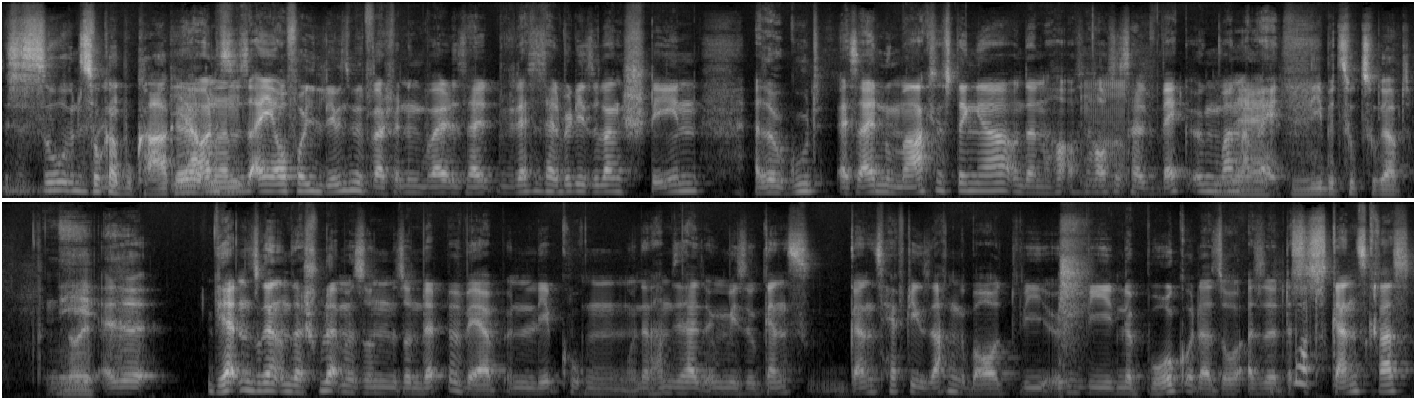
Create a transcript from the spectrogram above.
Es ist so Zuckerbukake. Ja, und, es ist eigentlich auch voll die Lebensmittelverschwendung, weil es halt, du lässt es halt wirklich so lange stehen. Also gut, es sei denn, du magst das Ding ja und dann hau- haust es halt weg irgendwann. Nee, nie Bezug zu gehabt. Nee, Null. also wir hatten sogar in unserer Schule immer so einen, so einen Wettbewerb in Lebkuchen und dann haben sie halt irgendwie so ganz, ganz heftige Sachen gebaut, wie irgendwie eine Burg oder so. Also das ist ganz krass.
